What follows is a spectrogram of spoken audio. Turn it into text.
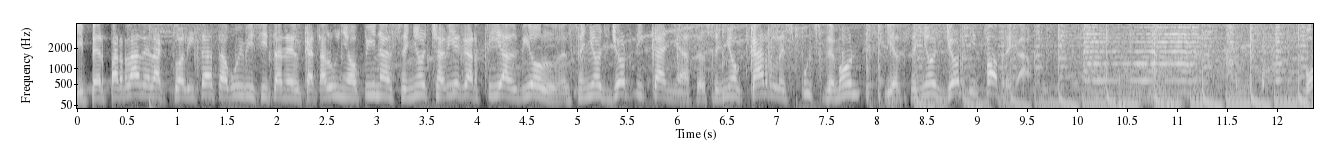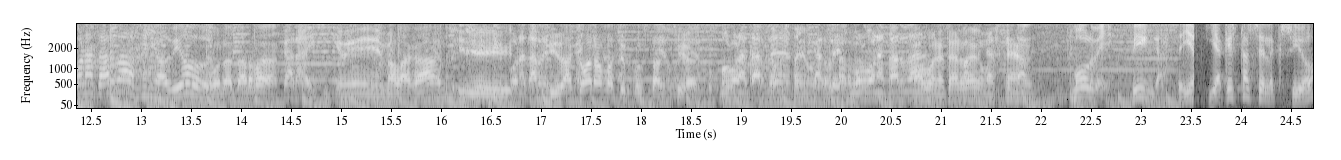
I per parlar de l'actualitat, avui visiten el Catalunya Opina el senyor Xavier García Albiol, el senyor Jordi Canyes, el senyor Carles Puigdemont i el senyor Jordi Fàbrega. Bona tarda, senyor Albiol. Bona tarda. Carai, sí que ve... Elegant Sí, i, sí, bona tarda. i d'acord amb les circumstàncies. Molt bona tarda. Bona Carles, tarda. molt bona tarda. Molt bona tarda, com estem? Molt bé, vinga, seiem. I aquesta selecció,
